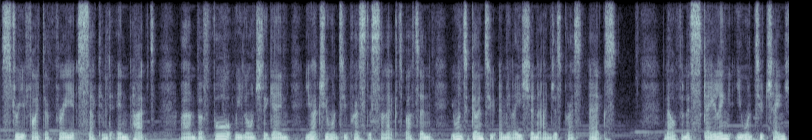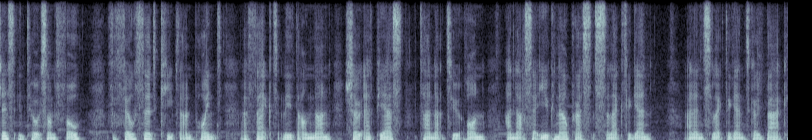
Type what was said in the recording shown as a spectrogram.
Street Fighter 3 Second Impact. Um, before we launch the game, you actually want to press the select button. You want to go into emulation and just press X now for the scaling, you want to change this until it's on full. For filtered, keep that on point. Effect, leave that on none. Show FPS, turn that to on, and that's it. You can now press select again, and then select again to go back.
